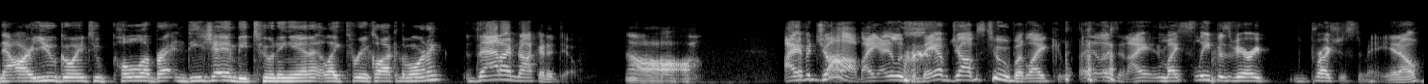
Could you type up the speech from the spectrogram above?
Now, are you going to pull a Brett and DJ and be tuning in at like three o'clock in the morning? That I'm not going to do. Oh, I have a job. I, I listen. They have jobs too, but like, listen, I my sleep is very precious to me. You know.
